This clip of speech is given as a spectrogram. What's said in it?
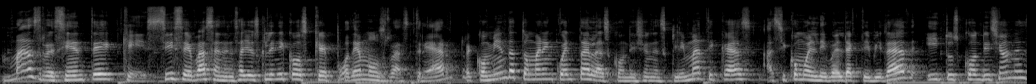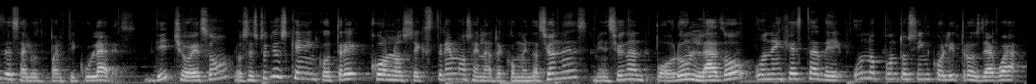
más reciente, que sí se basa en ensayos clínicos que podemos rastrear, recomienda tomar en cuenta las condiciones climáticas, así como el nivel de actividad y tus condiciones de salud particulares. Dicho eso, los estudios que encontré con los extremos en las recomendaciones mencionan por un lado una ingesta de 1.5 litros de agua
